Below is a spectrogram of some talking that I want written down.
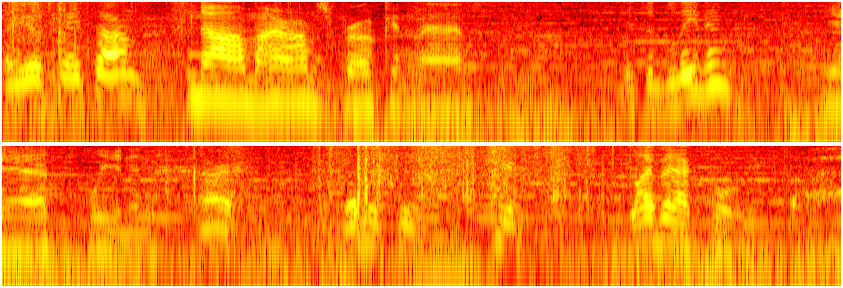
Are you okay, Tom? No, my arm's broken, man. Is it bleeding? Yeah, it's bleeding. All right, let me see. Here, lie back for me.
